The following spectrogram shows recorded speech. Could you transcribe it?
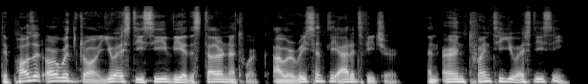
Deposit or withdraw USDC via the Stellar network, our recently added feature, and earn 20 USDC.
